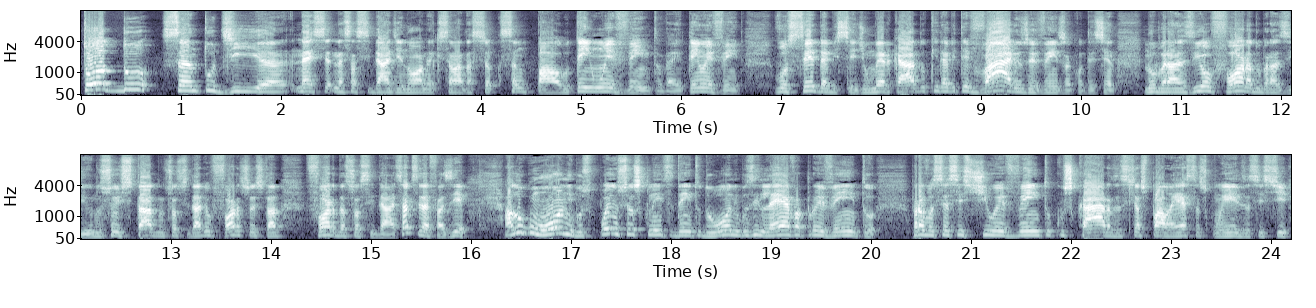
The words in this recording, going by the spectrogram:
Todo santo dia nessa, nessa cidade enorme que chamada São Paulo tem um evento, velho. Tem um evento. Você deve ser de um mercado que deve ter vários eventos acontecendo no Brasil ou fora do Brasil, no seu estado, na sua cidade ou fora do seu estado, fora da sua cidade. Sabe o que você deve fazer? Aluga um ônibus, põe os seus clientes dentro do ônibus e leva o evento, para você assistir o evento com os caras, assistir as palestras com eles, assistir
